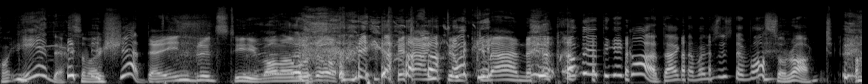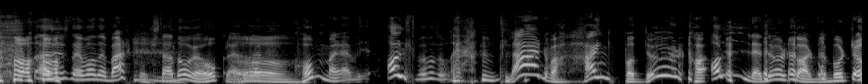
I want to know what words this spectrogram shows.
hva er det som har skjedd? Det er innbruddstyv. Han har vært hengt opp klærne. Jeg vet ikke hva jeg tenkte, men jeg synes det var så rart. Jeg synes det var det merkeligste jeg noen gang har opplevd. Kommer, jeg, alt klærne var hengt på dørkar, alle dørkarmer borte.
